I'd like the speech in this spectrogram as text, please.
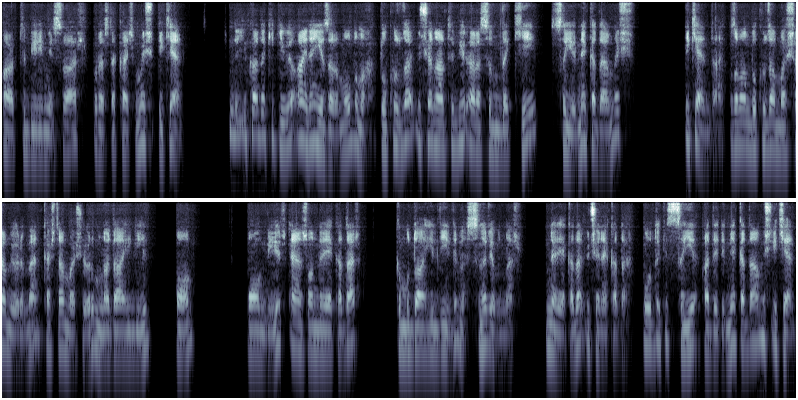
artı birimiz var. Burası da kaçmış? 2n. Şimdi yukarıdaki gibi aynen yazalım. Oldu mu? 9'da 3n artı 1 arasındaki sayı ne kadarmış? 2n tane. O zaman 9'dan başlamıyorum ben. Kaçtan başlıyorum? Bunlar dahil değil. 10, 11, en son nereye kadar? Bakın bu dahil değil değil mi? Sınır ya bunlar. Nereye kadar? 3n'e kadar. Buradaki sayı adedi ne kadarmış? 2n.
